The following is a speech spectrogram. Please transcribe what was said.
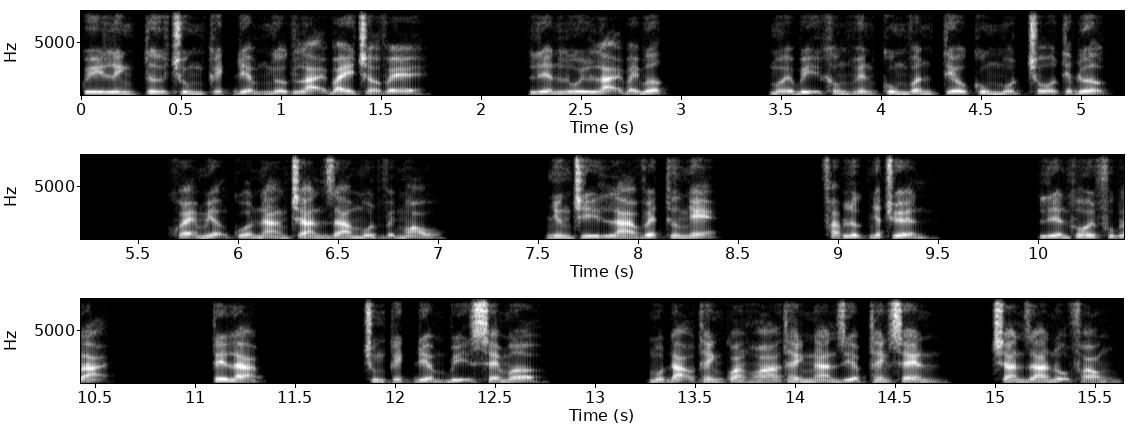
Quy linh từ trùng kích điểm ngược lại bay trở về liên lui lại bảy bước mới bị khổng huyên cùng vân tiêu cùng một chỗ tiếp được. Khoe miệng của nàng tràn ra một vệt máu, nhưng chỉ là vết thương nhẹ. Pháp lực nhất chuyển, liền khôi phục lại. Tê lạp trung kích điểm bị xé mở. Một đạo thanh quang hóa thành ngàn diệp thanh sen, tràn ra nộ phóng.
